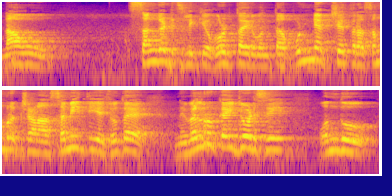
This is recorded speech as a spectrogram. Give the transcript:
ನಾವು ಸಂಘಟಿಸಲಿಕ್ಕೆ ಹೊರಡ್ತಾ ಇರುವಂಥ ಪುಣ್ಯಕ್ಷೇತ್ರ ಸಂರಕ್ಷಣಾ ಸಮಿತಿಯ ಜೊತೆ ನೀವೆಲ್ಲರೂ ಕೈ ಜೋಡಿಸಿ ಒಂದು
